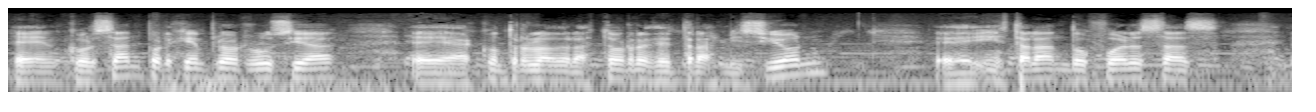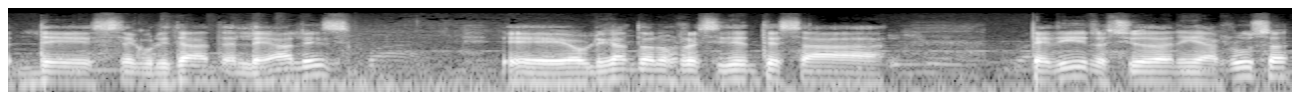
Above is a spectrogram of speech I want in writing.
En Kursan, por ejemplo, Rusia ha controlado las torres de transmisión, instalando fuerzas de seguridad leales, obligando a los residentes a pedir ciudadanía rusa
